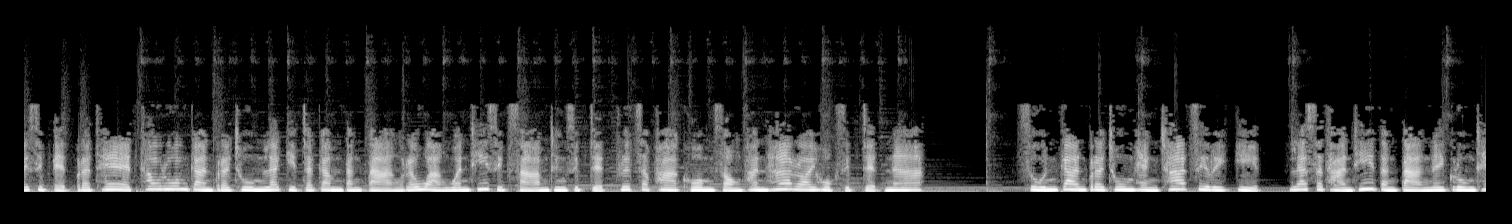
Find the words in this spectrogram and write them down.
211 ประเทศเข้าร่วมการประชุมและกิจกรรมต่างๆ ระหว่างวันที่ 13-17 พฤษภาคม 2567 ณ ศูนย์การประชุมแห่งชาติสิริกิต และสถานที่ต่างๆ ในกรุงเท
